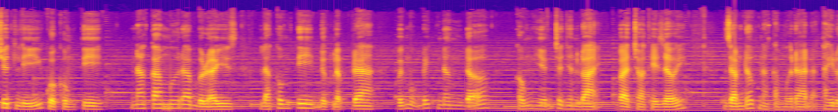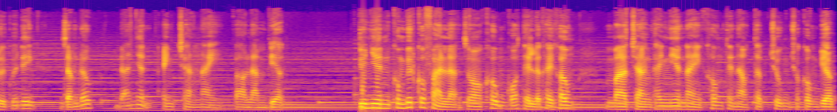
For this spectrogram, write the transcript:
triết lý của công ty Nakamura Brace là công ty được lập ra với mục đích nâng đỡ, cống hiến cho nhân loại và cho thế giới. Giám đốc Nakamura đã thay đổi quyết định, giám đốc đã nhận anh chàng này vào làm việc. Tuy nhiên không biết có phải là do không có thể lực hay không mà chàng thanh niên này không thể nào tập trung cho công việc.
